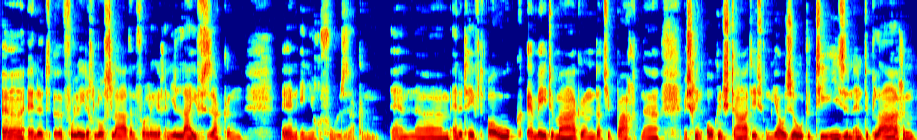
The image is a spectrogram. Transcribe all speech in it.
Uh, en het uh, volledig loslaten, volledig in je lijf zakken en in je gevoel zakken. En, um, en het heeft ook ermee te maken dat je partner misschien ook in staat is om jou zo te teasen en te plagen.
